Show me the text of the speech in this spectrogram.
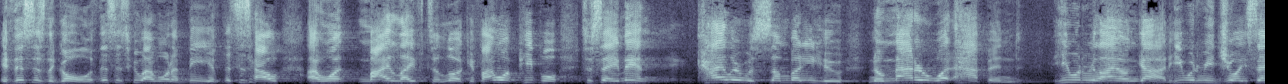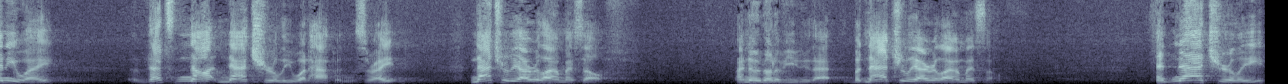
If this is the goal, if this is who I want to be, if this is how I want my life to look, if I want people to say, man, Kyler was somebody who, no matter what happened, he would rely on God, he would rejoice anyway that's not naturally what happens, right? Naturally, I rely on myself. I know none of you do that, but naturally, I rely on myself. And naturally,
